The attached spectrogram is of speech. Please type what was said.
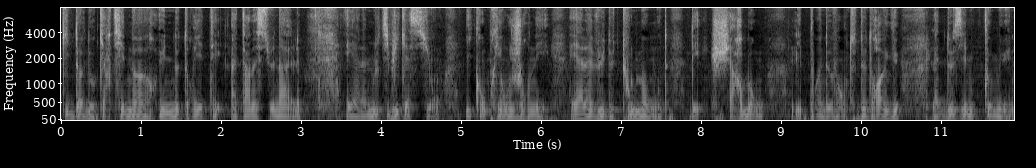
qui donnent au quartier nord une notoriété internationale et à la multiplication, y compris en journée et à la vue de tout le monde, des charbons, les points de vente de drogue, la deuxième commune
